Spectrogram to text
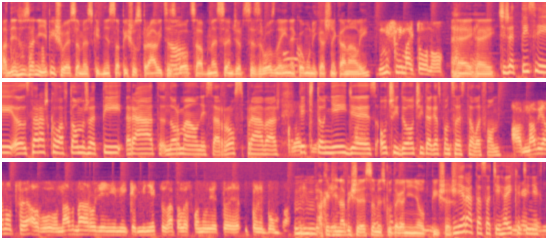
A dnes už sa ani nepíšu SMS-ky, dnes sa píšu správy cez No. WhatsApp, Messenger, cez rôzne iné komunikačné kanály. Myslím aj to, no. Hej, hej. Čiže ty si e, stará škola v tom, že ty rád normálne sa rozprávaš. Keď to nejde z očí do očí, tak aspoň cez telefón. A na Vianoce alebo na narodeniny, keď mi niekto zatelefonuje, to je úplne bomba. Mm-hmm. A keď ti napíše SMS-ku, tak ani neodpíšeš. Neráta sa ti, hej, keď ti niekto...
